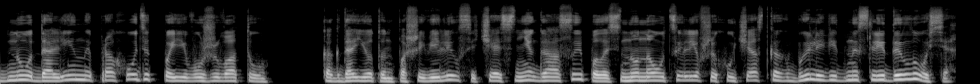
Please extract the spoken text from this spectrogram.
Дно долины проходит по его животу. Когда Йотун пошевелился, часть снега осыпалась, но на уцелевших участках были видны следы лося,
